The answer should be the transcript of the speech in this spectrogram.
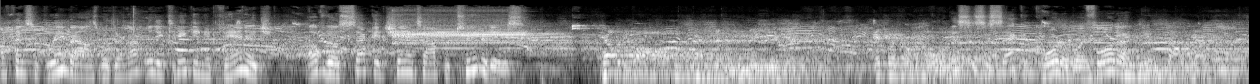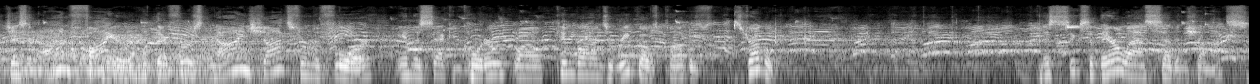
offensive rebounds, but they're not really taking advantage of those second chance opportunities. Kelly ball, possession, Michigan. It was a four. This is the second quarter. Boy, Florida just on fire with their first nine shots from the floor in the second quarter, while Kim Barnes Arico's club has struggled. Missed six of their last seven shots.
